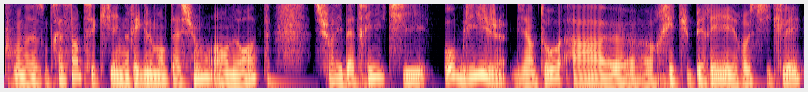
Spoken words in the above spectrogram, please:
pour une raison très simple, c'est qu'il y a une réglementation en Europe sur les batteries qui oblige bientôt à euh, récupérer et recycler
